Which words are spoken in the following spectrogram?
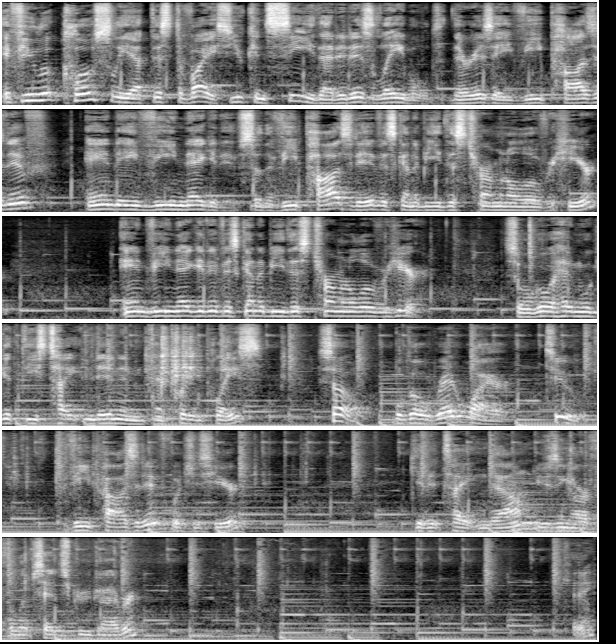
if you look closely at this device, you can see that it is labeled. There is a V positive and a V negative. So the V positive is gonna be this terminal over here and V negative is gonna be this terminal over here. So we'll go ahead and we'll get these tightened in and, and put in place. So we'll go red wire to V positive, which is here. Get it tightened down using our Phillips head screwdriver. Okay,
